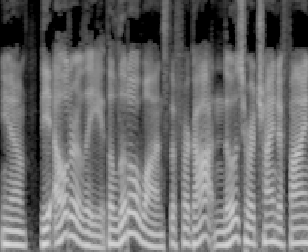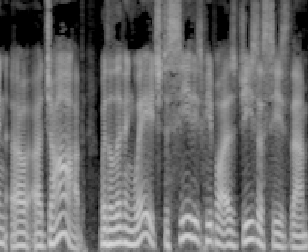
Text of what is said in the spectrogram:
you know, the elderly, the little ones, the forgotten, those who are trying to find a, a job with a living wage, to see these people as Jesus sees them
